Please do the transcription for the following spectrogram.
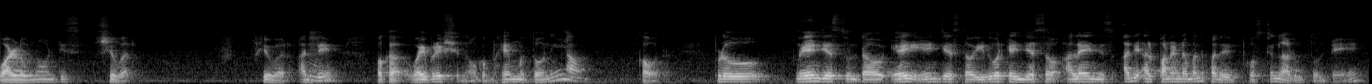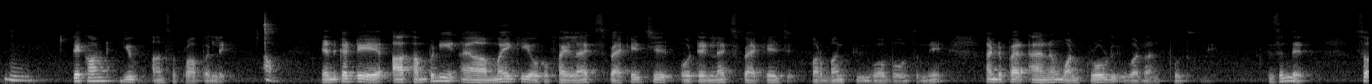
వాళ్ళు ఉన్నటువంటి షివర్ ఫీవర్ అంటే ఒక వైబ్రేషన్ ఒక భయంతోని కావద్దు. ఇప్పుడు నువ్వేం చేస్తుంటావు? ఏ ఏం చేస్తావు? ఇదివరకు ఏం చేస్తావు? అలా ఏం చేస్తావు? అది అది పన్నెండు మంది పది క్వశ్చన్లు అడుగుతుంటే. They can't give answer properly ఎందుకంటే ఆ కంపెనీ ఆ అమ్మాయికి ఒక ఫైవ్ ల్యాక్స్ ప్యాకేజ్ ఓ ten lakhs package per month ఇవ్వబోతుంది. And per annum one crore ఇవ్వడానికి పోతుంది. ఇసండి సో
